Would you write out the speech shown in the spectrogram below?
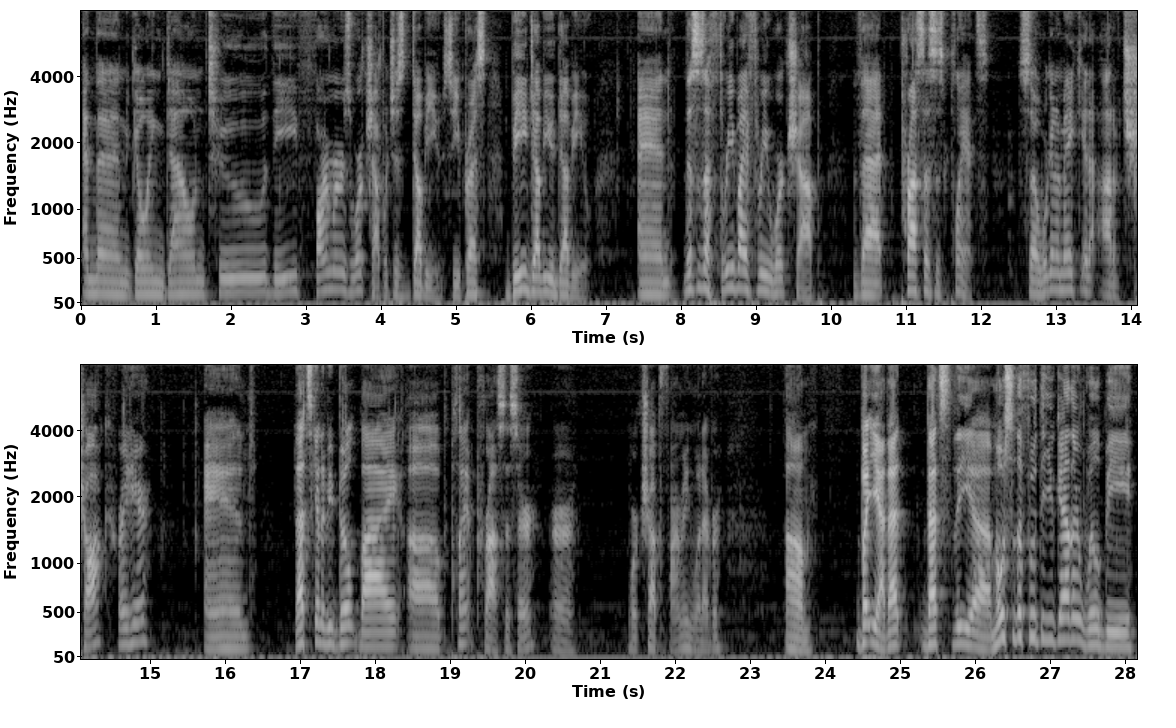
and then going down to the farmer's workshop, which is W. So you press BWW. And this is a 3x3 workshop that processes plants. So we're going to make it out of chalk right here. And that's going to be built by a plant processor or workshop farming, whatever. Um, but yeah, that that's the uh, most of the food that you gather will be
